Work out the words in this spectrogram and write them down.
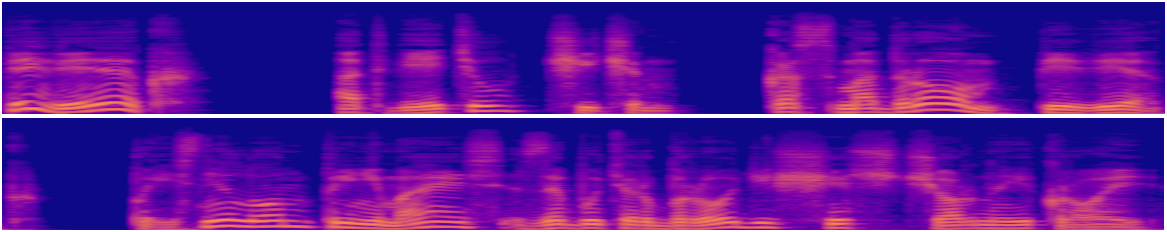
«Певек», — ответил Чичин. «Космодром, певек». — пояснил он, принимаясь за бутербродище с черной икрой.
